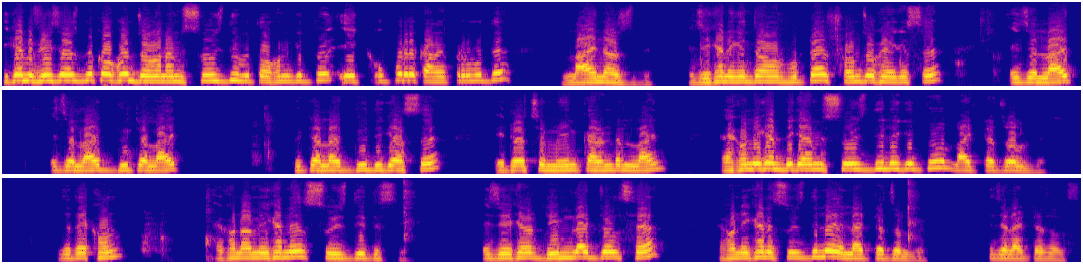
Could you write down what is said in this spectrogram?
এখানে ফেজ আসবে কখন? যখন আমি সুইচ দিব, তখন কিন্তু এই উপরের কানেক্টরের মধ্যে লাইন আসবে। যেখানে কিন্তু আমার বুটটা সংযোগ হয়ে গেছে। এই যে লাইট এই যে লাইট দুইটা লাইট দুইটা লাইট দুই দিকে আছে। এটা হচ্ছে মেইন কারেন্টের লাইন এখন এখান থেকে আমি সুইচ দিলে কিন্তু লাইটটা জ্বলবে। যে দেখুন, এখন আমি এখানে সুইচ দিতেছি। এই যে এখানে ডিম লাইট জ্বলছে। এখন এখানে সুইচ দিলে লাইটটা জ্বলবে। এই যে লাইটটা জ্বলছে।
